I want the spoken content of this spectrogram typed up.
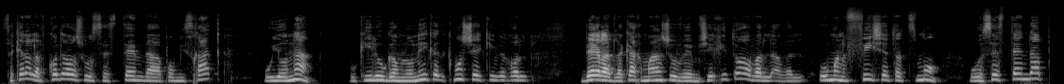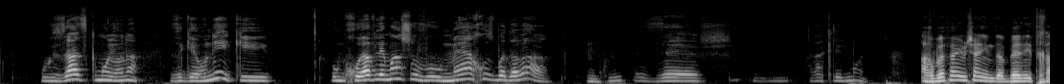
תסתכל עליו, כל דבר שהוא עושה סטנדאפ או משחק, הוא יונה. הוא כאילו גמלוני כזה, כמו שכביכול ברלנד לקח משהו והמשיך איתו, אבל, אבל הוא מנפיש את עצמו. הוא עושה סטנדאפ, הוא זז כמו יונה. זה גאוני, כי הוא מחויב למשהו והוא מאה אחוז בדבר. זה רק ללמוד. הרבה פעמים כשאני מדבר איתך,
